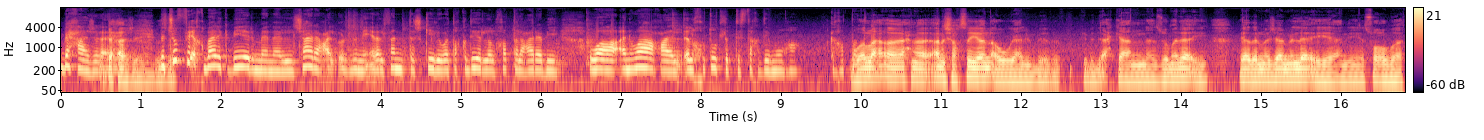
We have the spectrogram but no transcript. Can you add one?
ب... بحاجة لها بحاجة يعني بتشوف في إقبال كبير من الشارع الأردني إلى الفن التشكيلي وتقدير للخط العربي وأنواع الخطوط اللي بتستخدموها كخطاط والله إحنا أنا شخصيا أو يعني. بدي أحكي عن زملائي في هذا المجال بنلاقي يعني صعوبات.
